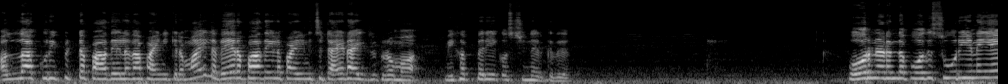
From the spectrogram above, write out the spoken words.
அல்லாஹ் குறிப்பிட்ட பாதையில தான் பயணிக்கிறோமா? இல்ல வேற பாதையில பயணிச்சு டயர்ட் ஆகிட்டு இருக்கிறோமா? மிகப்பெரிய கொஸ்டின் இருக்குது. போர் நடந்த போது சூரியனையே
